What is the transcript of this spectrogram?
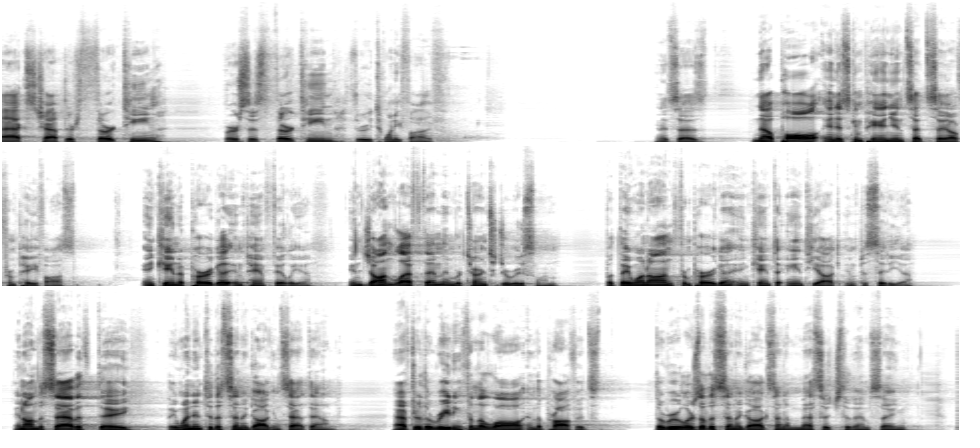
Acts chapter 13, verses 13 through 25. And it says, Now Paul and his companions set sail from Paphos and came to Perga in Pamphylia. And John left them and returned to Jerusalem. But they went on from Perga and came to Antioch in Pisidia. And on the Sabbath day, they went into the synagogue and sat down. After the reading from the law and the prophets, the rulers of the synagogue sent a message to them, saying,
